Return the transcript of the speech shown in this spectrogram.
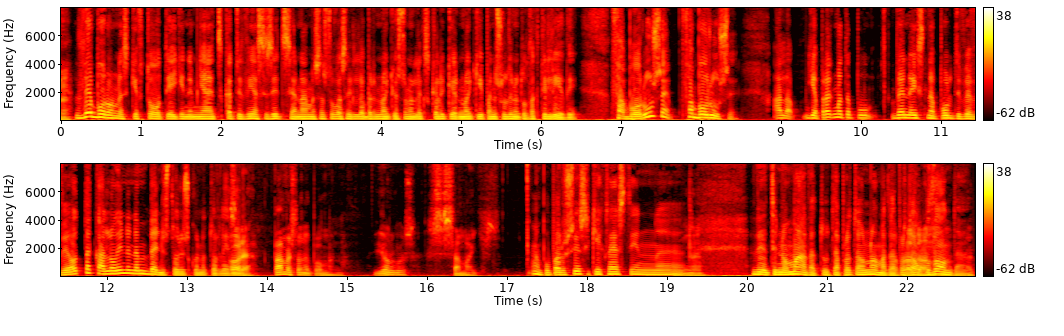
Ναι. Δεν μπορώ να σκεφτώ ότι έγινε μια έτσι κατηδία συζήτηση ανάμεσα στον Βασίλη Λαμπρινό και στον Αλέξη Καλοκαιρνό και είπαν σου δίνω το δαχτυλίδι. Θα μπορούσε, θα μπορούσε. Αλλά για πράγματα που δεν έχει την απόλυτη βεβαιότητα, καλό είναι να μην μπαίνεις στο ρίσκο να το λες. Ωραία. Πάμε στον επόμενο. Γιώργος Σαμάκης. Που παρουσίασε και χθες την, ε, ναι. την ομάδα του, τα πρώτα ονόματα, τα, πρώτα 80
